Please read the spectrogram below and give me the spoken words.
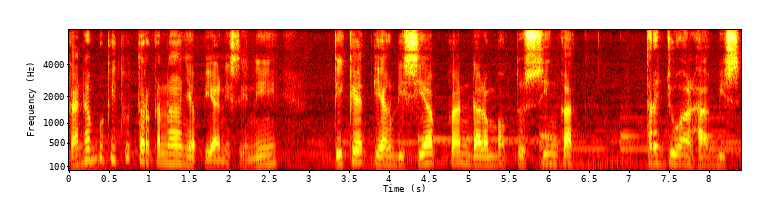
Karena begitu terkenalnya pianis ini, tiket yang disiapkan dalam waktu singkat terjual habis.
